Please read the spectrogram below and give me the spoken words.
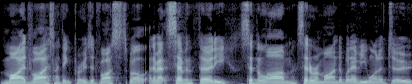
my advice, and I think Brew's advice as well, at about seven thirty, set an alarm, set a reminder, whatever you want to do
